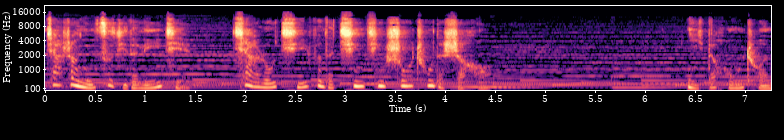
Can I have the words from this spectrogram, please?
加上你自己的理解，恰如其分的轻轻说出的时候，你的红唇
